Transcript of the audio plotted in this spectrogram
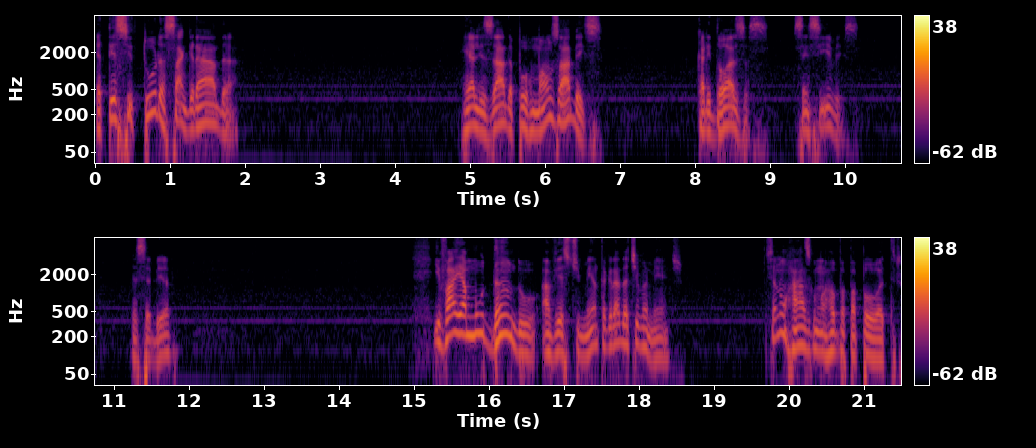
é tessitura sagrada, realizada por mãos hábeis, caridosas, sensíveis. Perceberam? E vai mudando a vestimenta gradativamente. Você não rasga uma roupa para pôr outra.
